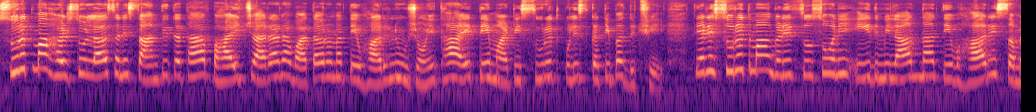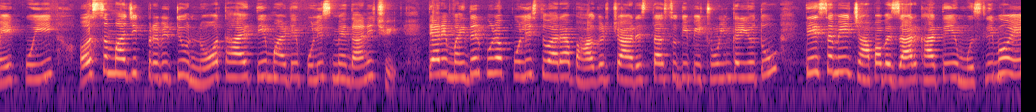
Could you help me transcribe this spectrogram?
સુરતમાં હર્ષોલ્લાસ અને શાંતિ તથા ભાઈચારાના વાતાવરણમાં તહેવારની ઉજવણી થાય તે માટે સુરત પોલીસ કટિબદ્ધ છે. ત્યારે સુરતમાં ગણેશોત્સવ અને ઈદ મિલાદના તહેવાર સમયે કોઈ અસામાજિક પ્રવૃત્તિઓ ન થાય તે માટે પોલીસ મેદાને છે. ત્યારે મહિદરપુરા પોલીસ દ્વારા ભાગળ ચાર રસ્તા સુધી પેટ્રોલિંગ કર્યું હતું. તે સમયે ઝાપા બજાર ખાતે મુસ્લિમોએ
